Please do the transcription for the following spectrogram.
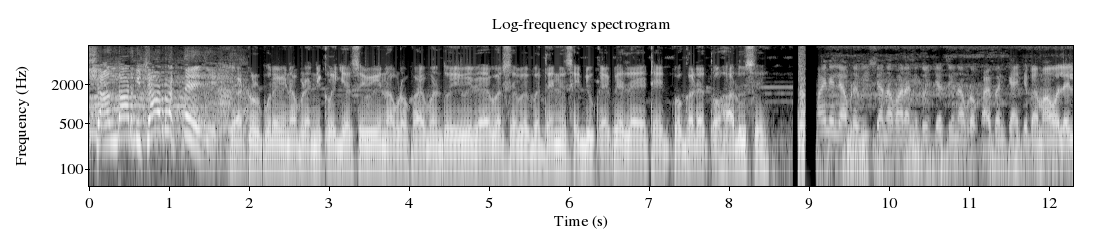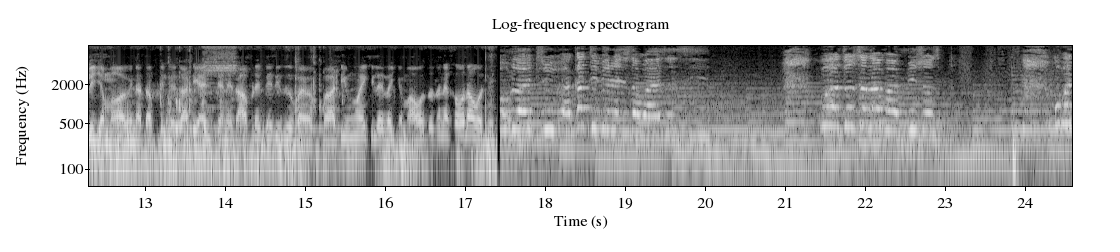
शानदार विचार रखते हैं जी પેટ્રોલ પુરાવીને આપણે નીકળી ગયા છીએ ને આપણો ભાઈબંધ તો એવી ડ્રાઈવર છે ભાઈ બધાની સાઈડ કાપી જાય ઠેઠ પગાડે તો સારું છે ફાઇનલી આપણે વિષયાના વાળા નીકળી ગયા છીએ ને આપણો ભાઈબંધ ક્યાંયથી ભાઈ માવો લઈ લીધો. માવા વિના તો આપણી ગાડી ગાડી છે નહીં. તો આપણે કહી દીધું, ભાઈ, ગાડી હું આકી લે ભાઈ, કે માવો તો તને ખવડાવો જ નહીં. Oh my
